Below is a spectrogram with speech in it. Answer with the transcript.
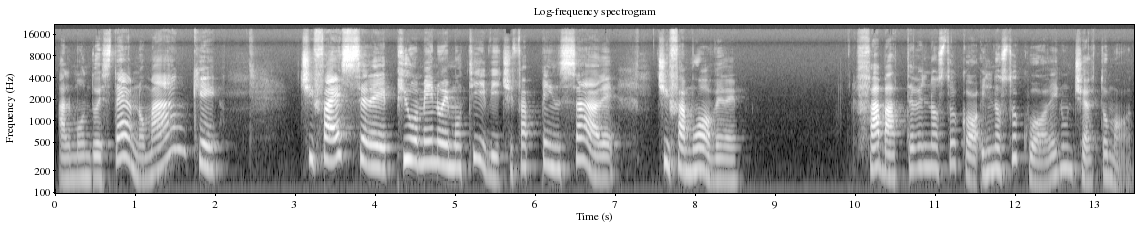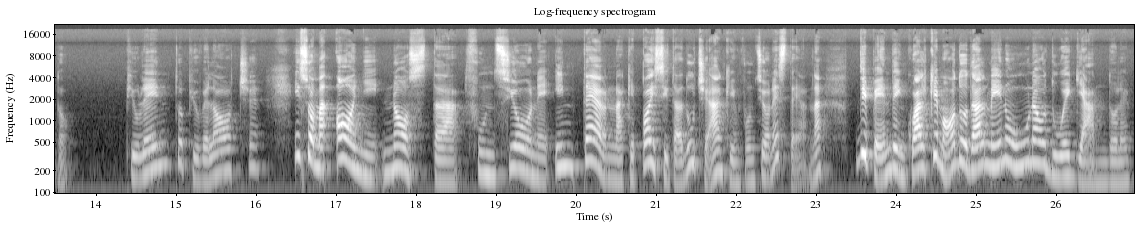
al mondo esterno, ma anche ci fa essere più o meno emotivi, ci fa pensare, ci fa muovere, fa battere il nostro, co- il nostro cuore in un certo modo più lento, più veloce. Insomma, ogni nostra funzione interna, che poi si traduce anche in funzione esterna, dipende in qualche modo da almeno una o due ghiandole.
